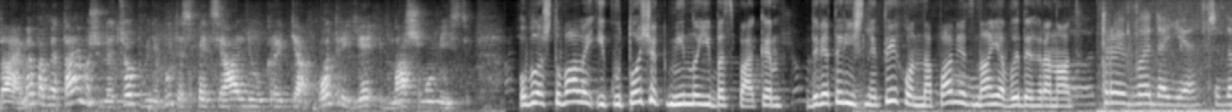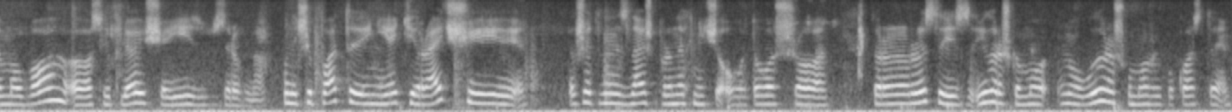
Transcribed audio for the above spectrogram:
Да, і ми пам'ятаємо, що для цього повинні бути спеціальні укриття, котрі є і в нашому місті. Облаштували і куточок мінної безпеки. Дев'ятирічний Тихон на пам'ять знає види гранат. Три види є: це димова, е, осліпляюча і взривна. Не чіпати ніякі речі, якщо ти не знаєш про них нічого, тому що терористи із іграшки мо- ну, іграшку можуть покласти е,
